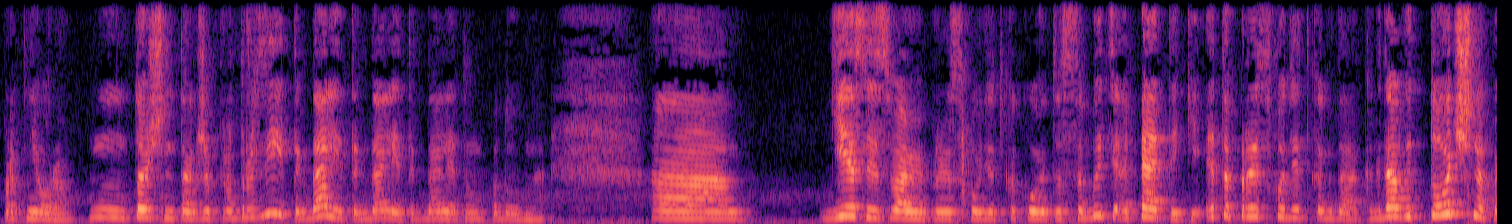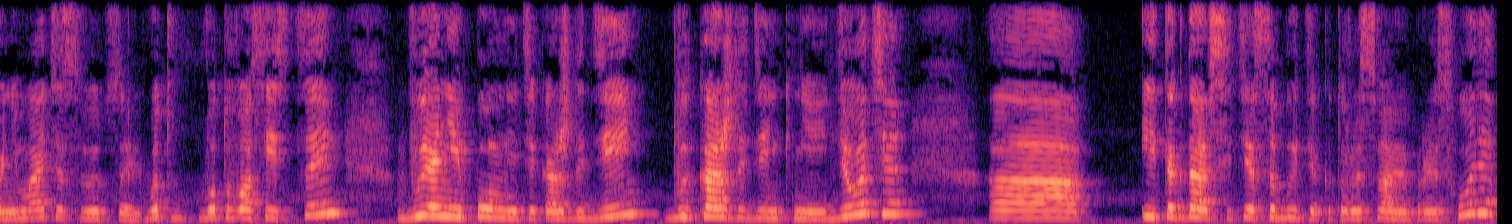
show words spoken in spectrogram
партнера. Точно так же про друзей и так далее, и так далее, и так далее, и тому подобное. А, если с вами происходит какое-то событие, опять-таки, это происходит когда? Когда вы точно понимаете свою цель. Вот, вот у вас есть цель, вы о ней помните каждый день, вы каждый день к ней идете, а, и тогда все те события, которые с вами происходят,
